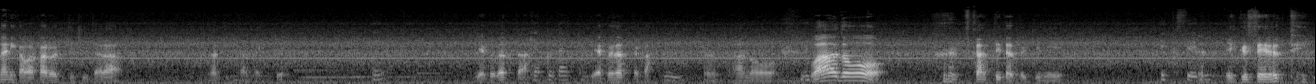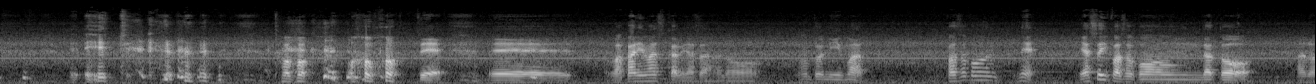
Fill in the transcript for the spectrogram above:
何か分かるって聞いたら何て言ったんだっけ？逆だった？逆だった。逆だったか、うん。うん、あのワードを 使っていた時にエクセル。エクセルって。ええって。と思って、えー、分かりますか？皆さん。あの本当にまあパソコンね安いパソコンだとあの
